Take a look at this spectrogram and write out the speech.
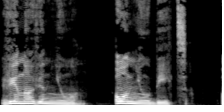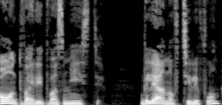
Виновен не он. Он не убийца. Он творит возмездие. Глянув телефон,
